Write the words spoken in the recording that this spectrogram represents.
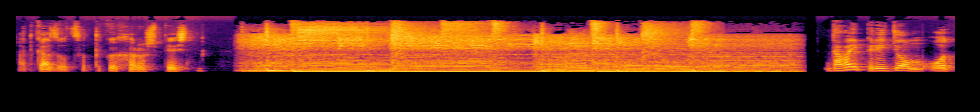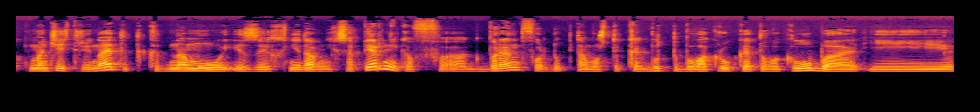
отказываться от такой хорошей песни. Давай перейдем от Манчестер Юнайтед к одному из их недавних соперников, э, к Брентфорду, потому что как будто бы вокруг этого клуба и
